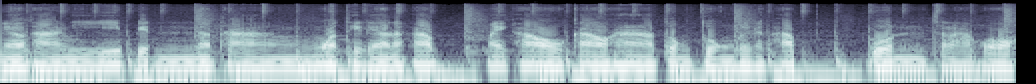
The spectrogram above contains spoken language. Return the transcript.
แนวทางนี้เป็นแนวทางงวดที่แล้วนะครับ ไม่เข้า 95 ตรงๆเลยนะครับ บนสลากออก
